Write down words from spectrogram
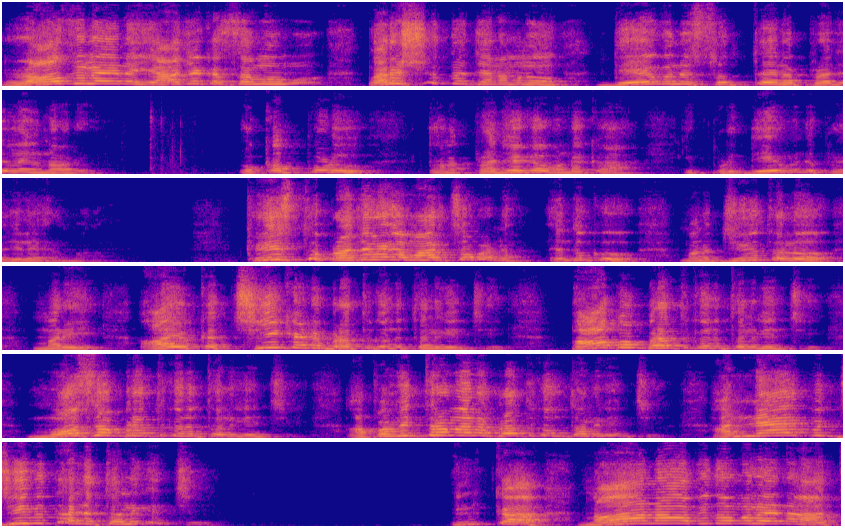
రాజులైన యాజక సమూహము పరిశుద్ధ జనమును దేవుని సొత్తైన ప్రజలై ఉన్నారు. ఒకప్పుడు తన ప్రజగా ఉండక ఇప్పుడు దేవుని ప్రజలైన మనం క్రీస్తు ప్రజలుగా మార్చబడ్డాం. ఎందుకు? మన జీవితంలో మరి ఆ యొక్క చీకటి బ్రతుకును తొలగించి పాప బ్రతుకును తొలగించి మోస బ్రతుకును తొలగించి అపవిత్రమైన బ్రతుకును తొలగించి అన్యాయపు జీవితాన్ని తొలగించి ఇంకా నానా విధములైన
